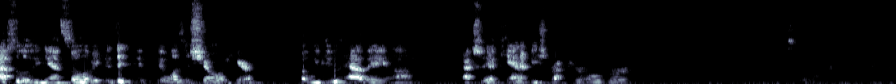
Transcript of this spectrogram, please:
absolutely, Nan. So let me, it did, it, it wasn't shown here, but we do have a, um, actually a canopy structure over. Go over here.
